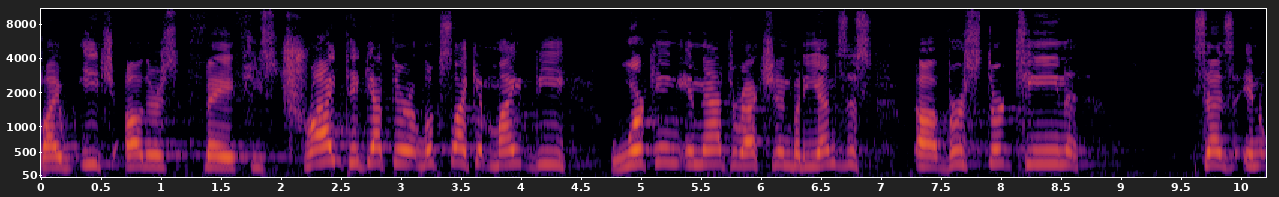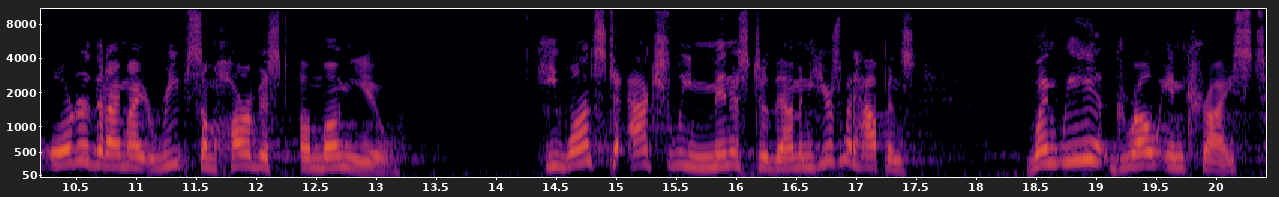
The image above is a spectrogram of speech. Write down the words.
by each other's faith. He's tried to get there. It looks like it might be working in that direction, but he ends this uh, verse 13 says, In order that I might reap some harvest among you. He wants to actually minister them. And here's what happens when we grow in Christ,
